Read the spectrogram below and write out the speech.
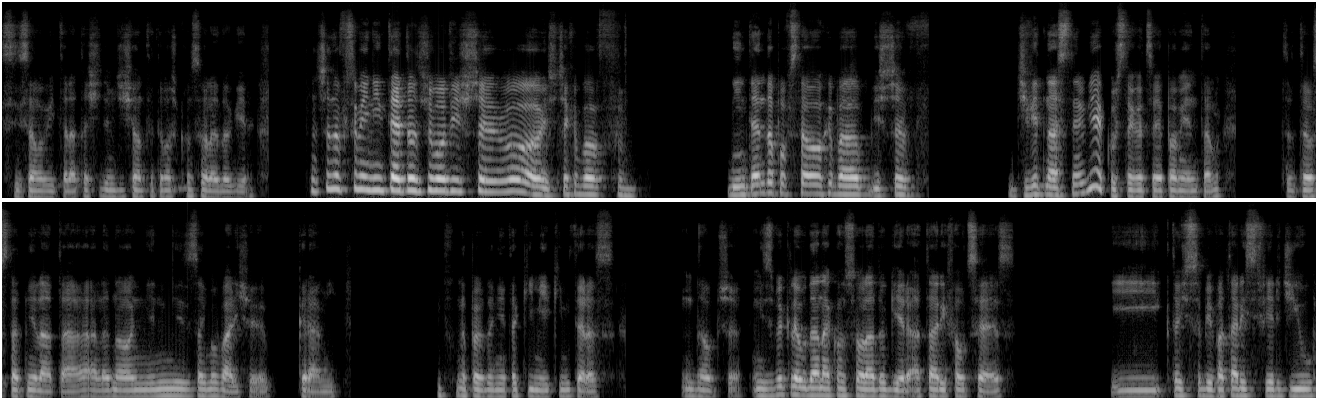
Jest niesamowite, lata 70. to masz konsole do gier. Znaczy no w sumie Nintendo żyło jeszcze, o, jeszcze chyba w... Nintendo powstało chyba jeszcze w XIX wieku, z tego co ja pamiętam. To, te ostatnie lata, ale no nie, nie zajmowali się grami. Na pewno nie takimi, jakimi teraz. Dobrze. Niezwykle udana konsola do gier Atari VCS. I ktoś sobie w Atari stwierdził,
